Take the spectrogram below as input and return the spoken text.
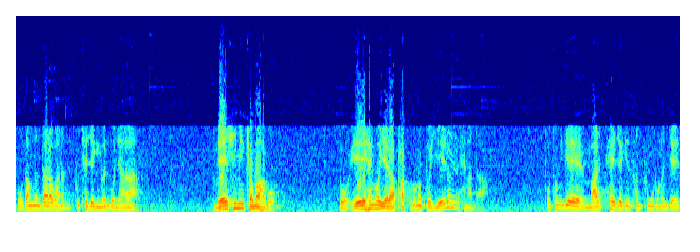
도 닦는다라고 하는 구체적인 건 뭐냐 내심이 겸허하고 또 예행의 예라 밖으로는 또 예를 행한다. 보통 이제 말패적인 선풍으로는 이제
